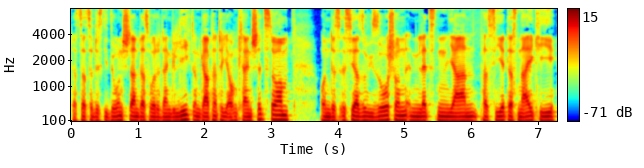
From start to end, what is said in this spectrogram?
dass das zur Diskussion stand. Das wurde dann geleakt und gab natürlich auch einen kleinen Shitstorm. Und es ist ja sowieso schon in den letzten Jahren passiert, dass Nike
